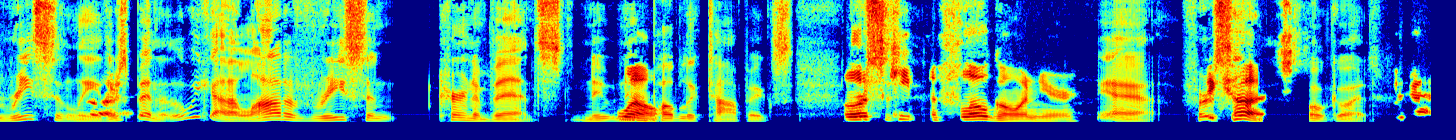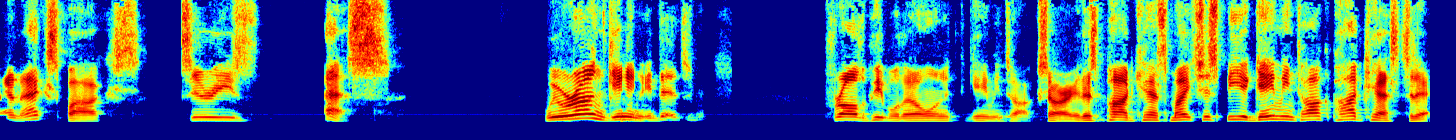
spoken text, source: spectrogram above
recently there's been we got a lot of recent current events, new, well, new public topics. Let's First, keep the flow going here. Yeah. First, because oh, go ahead. We got an Xbox Series S. We were on gaming. For all the people that don't like gaming talk, sorry, this podcast might just be a gaming talk podcast today.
